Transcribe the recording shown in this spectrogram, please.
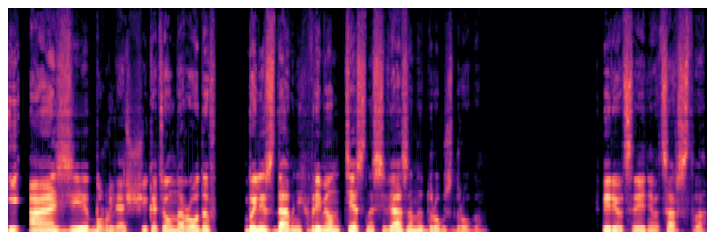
и Азия, бурлящий котел народов, были с давних времен тесно связаны друг с другом. В период Среднего Царства,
